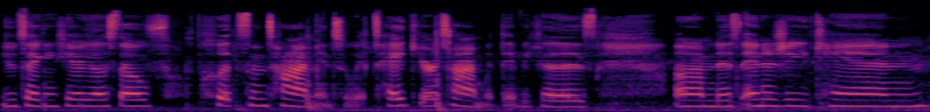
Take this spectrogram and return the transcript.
you taking care of yourself. Put some time into it. Take your time with it because um, this energy can,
